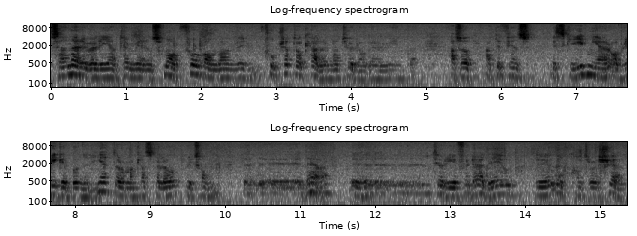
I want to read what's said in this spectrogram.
sen är det väl egentligen mer en smakfråga om man vill fortsätta att kalla det naturlagar eller inte. Alltså att det finns beskrivningar av regelbundenheter och man kan ställa upp liksom eh, eh, det, teorier för det. Det är, det är okontroversiellt.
